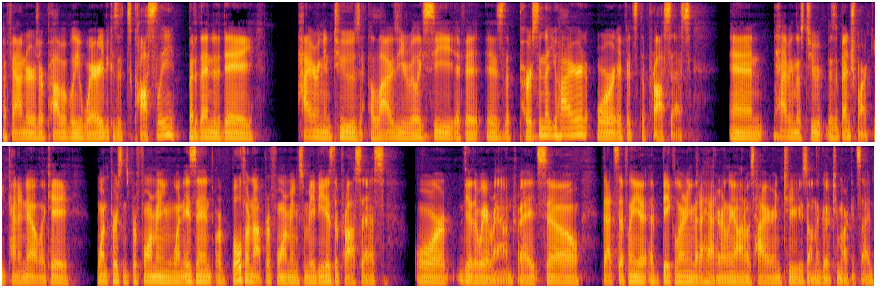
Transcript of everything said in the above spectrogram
of founders are probably wary because it's costly, but at the end of the day, hiring in twos allows you to really see if it is the person that you hired or if it's the process. And having those two as a benchmark, you kind of know like, hey, one person's performing, one isn't, or both are not performing. So maybe it is the process or the other way around, right? So that's definitely a, a big learning that I had early on was hiring in twos on the go to market side.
